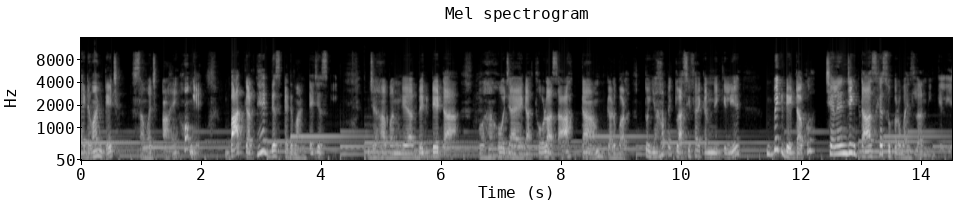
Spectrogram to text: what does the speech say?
एडवांटेज समझ आए होंगे। बात करते हैं डिसएडवांटेजेस की। जहाँ बन गया बिग डेटा वहाँ हो जाएगा थोड़ा सा काम गड़बड़। तो यहाँ पे क्लासिफाई करने के लिए बिग डेटा को चैलेंजिंग टास्क है सुपरवाइज लर्निंग के लिए।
